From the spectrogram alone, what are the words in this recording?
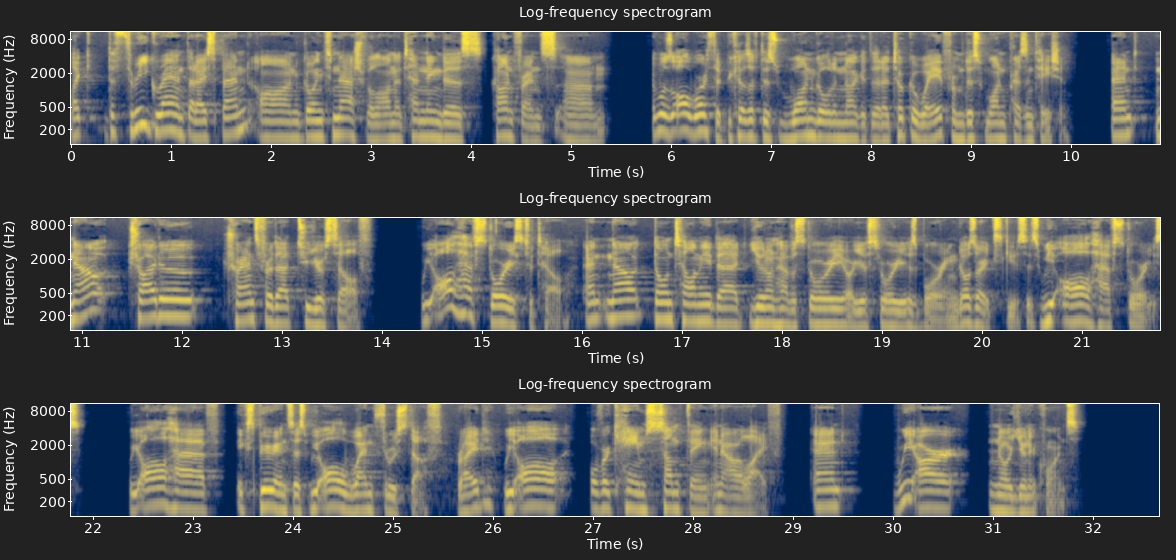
Like the three grand that I spent on going to Nashville, on attending this conference, um, it was all worth it because of this one golden nugget that I took away from this one presentation. And now try to transfer that to yourself. We all have stories to tell. And now don't tell me that you don't have a story or your story is boring. Those are excuses. We all have stories. We all have experiences. We all went through stuff, right? We all overcame something in our life. And we are no unicorns.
